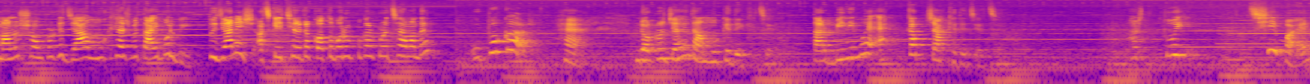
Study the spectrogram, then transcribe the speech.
মানুষ সম্পর্কে যা মুখে আসবে তাই বলবি? তুই জানিস আজকে এই ছেলেটা কত বড় উপকার করেছে আমাদের? উপকার? হ্যাঁ। ডক্টর জাহিদ আম্মুকে দেখেছে। তার বিনিময়ে এক কাপ চা খেতে চেয়েছে। আর তুই ছি পায়েল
